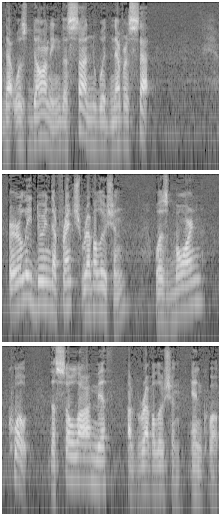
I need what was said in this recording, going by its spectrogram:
that was dawning, the sun would never set. Early during the French Revolution was born, quote, the solar myth of revolution, end quote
